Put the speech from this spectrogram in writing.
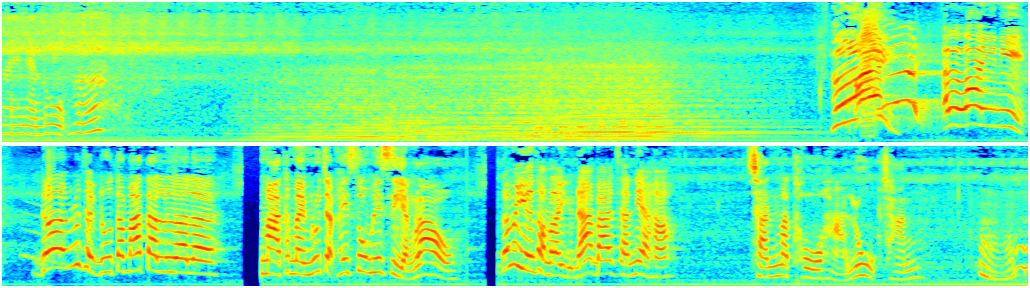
ไงเนี่ยลูกฮะ ตามาตาเรือเลย มาทำไมไม่รู้จักให้ซุ้มให้เสียงเล่า แล้วมายืนทำอะไรอยู่หน้าบ้านฉันเนี่ยฮะฉันมาโทรหาลูกฉันหืม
